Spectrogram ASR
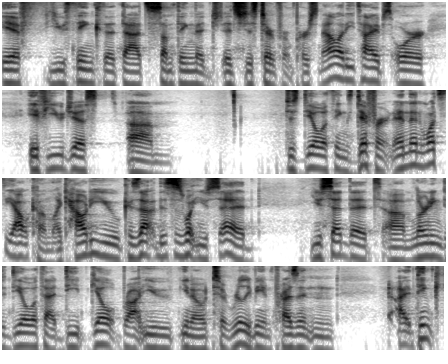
if you think that that's something that it's just different personality types or if you just, um, just deal with things different. And then what's the outcome? Like, how do you, cause that, this is what you said. You said that um, learning to deal with that deep guilt brought you, you know, to really being present. And I think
